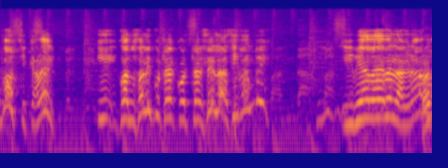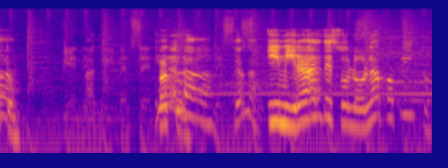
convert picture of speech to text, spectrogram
Música, ve. Y cuando salen contra, contra Shela, así van, ve. Y ve, ve, ve la grama. Pato. Mírenla. ¿Qué onda? Y mira el de Sololá, papito.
